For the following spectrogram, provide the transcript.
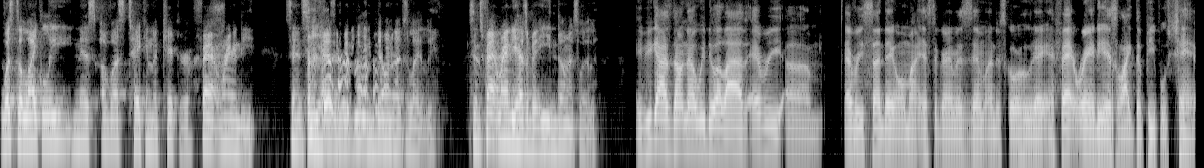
What's the likeliness of us taking a kicker, Fat Randy, since he hasn't been eating donuts lately? Since Fat Randy hasn't been eating donuts lately. If you guys don't know, we do a live every um every Sunday on my Instagram is Zim underscore Who they and Fat Randy is like the people's champ.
